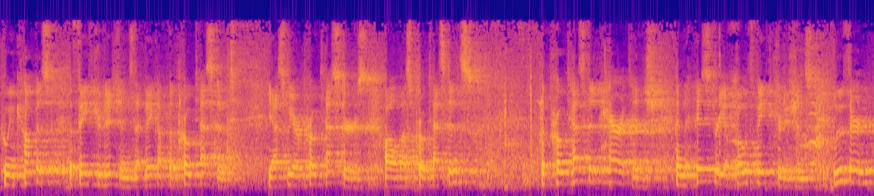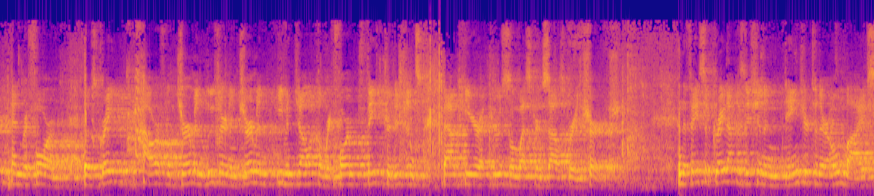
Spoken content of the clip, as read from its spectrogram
who encompassed the faith traditions that make up the Protestant Yes, we are protesters, all of us Protestants. The Protestant heritage and the history of both faith traditions, Lutheran and Reformed, those great, powerful German Lutheran and German evangelical Reformed faith traditions found here at Jerusalem Western Salisbury Church. In the face of great opposition and danger to their own lives,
